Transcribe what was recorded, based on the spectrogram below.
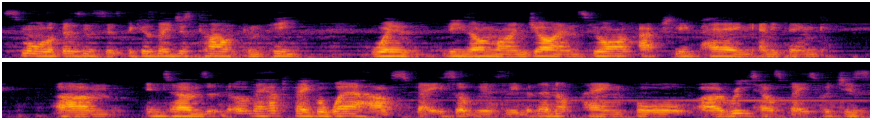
smaller businesses because they just can't compete with these online giants who aren't actually paying anything um, in terms of oh, they have to pay for warehouse space, obviously, but they're not paying for uh, retail space, which is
